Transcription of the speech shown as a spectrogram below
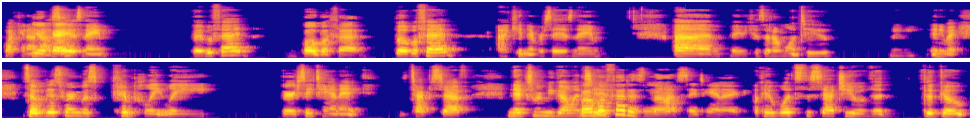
Why can I You not okay? say his name? Boba Fett. Boba Fett. Boba Fett. I can never say his name. Um, maybe because I don't want to. Anyway, so this room was completely very satanic type of stuff. Next room you go into. Boba Fett is not satanic. Okay, what's the statue of the the goat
